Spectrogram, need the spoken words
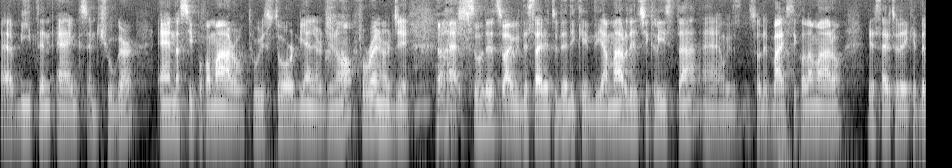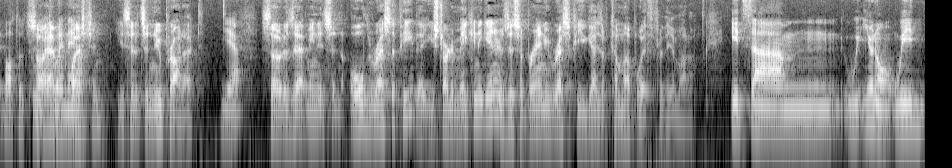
uh, beaten eggs and sugar, and a sip of amaro to restore the energy, no, for energy. Uh, so that's why we decided to dedicate the amaro del ciclista, uh, with, so the bicycle amaro. We decided to dedicate the bottle to. So I have a question. You said it's a new product. Yeah. So does that mean it's an old recipe that you started making again, or is this a brand new recipe you guys have come up with for the Amaro? It's um, we, you know we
